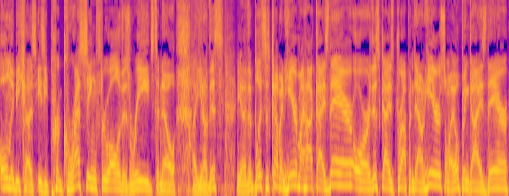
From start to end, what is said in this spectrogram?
only because is he progressing through all of his reads to know, uh, you know, this, you know, the blitz is coming here, my hot guy's there, or this guy's dropping down here, so my open guy's there.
